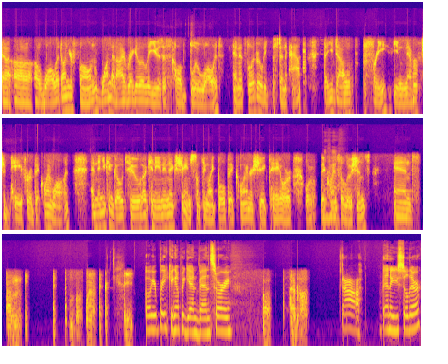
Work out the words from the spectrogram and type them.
a, a, wallet on your phone. One that I regularly use is called BlueWallet, and it's literally just an app that you download free. You never should pay for a Bitcoin wallet, and then you can go to a Canadian exchange, something like Bull Bitcoin or Shakepay or or Bitcoin mm-hmm. Solutions, and um, Oh, you're breaking up again, Ben. Sorry. Ah, Ben, are you still there?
